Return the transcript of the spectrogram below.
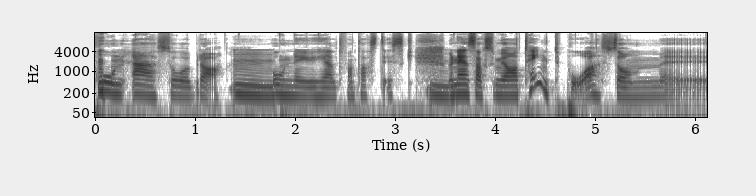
hon är så bra. Mm. Hon är ju helt fantastisk. Mm. Men en sak som jag har tänkt på som eh,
